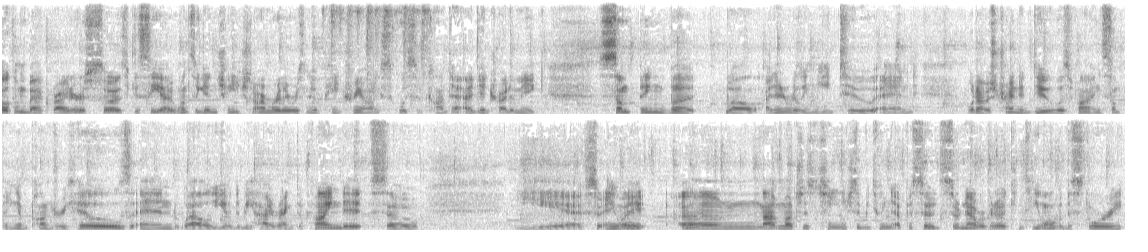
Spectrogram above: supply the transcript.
Welcome back, Riders. So as you can see, I once again changed armor. There was no Patreon exclusive content. I did try to make something, but, well, I didn't really need to, and what I was trying to do was find something in Pondry Hills, and, well, you had to be high ranked to find it, so, yeah. So anyway, um, not much has changed in between episodes, so now we're going to continue on with the story.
